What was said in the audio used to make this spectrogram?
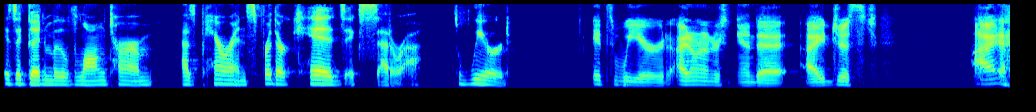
is a good move long term as parents for their kids, etc. It's weird. It's weird. I don't understand it. I just I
